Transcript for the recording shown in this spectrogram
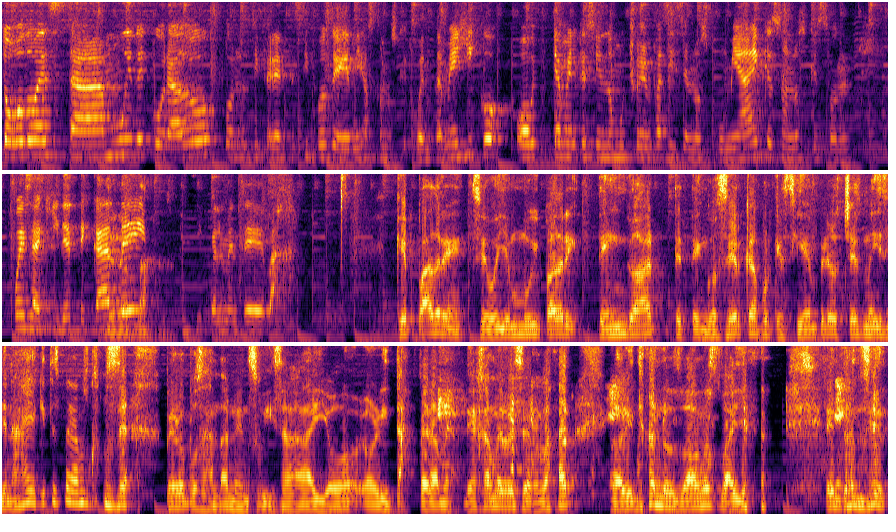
Todo está muy decorado con los diferentes tipos de etnias con los que cuenta México, obviamente haciendo mucho énfasis en los Kumiai, que son los que son pues aquí de Tecate De y principalmente de Baja. Qué padre, se oye muy padre. Thank God, te tengo cerca porque siempre los chefs me dicen, ay, aquí te esperamos cuando sea, pero pues andan en Suiza. Y yo, ahorita, espérame, déjame reservar. ahorita nos vamos para allá. Entonces,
